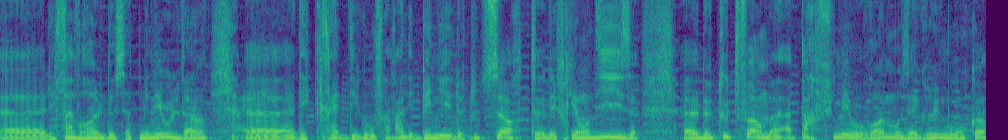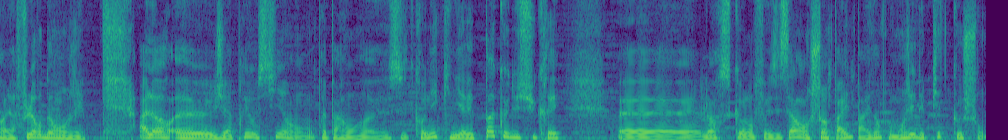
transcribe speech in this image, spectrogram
Euh, les favroles de Sainte-Ménéhould, hein, euh, des crêpes, des gaufres, enfin des beignets de toutes sortes, des friandises euh, de toutes formes, parfumées au rhum, aux agrumes ou encore à la fleur d'oranger. Alors, j'ai appris aussi en préparant cette chronique qu'il n'y avait pas que du sucré. Lorsque l'on faisait ça en Champagne, par exemple, on mangeait des pieds de cochon.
